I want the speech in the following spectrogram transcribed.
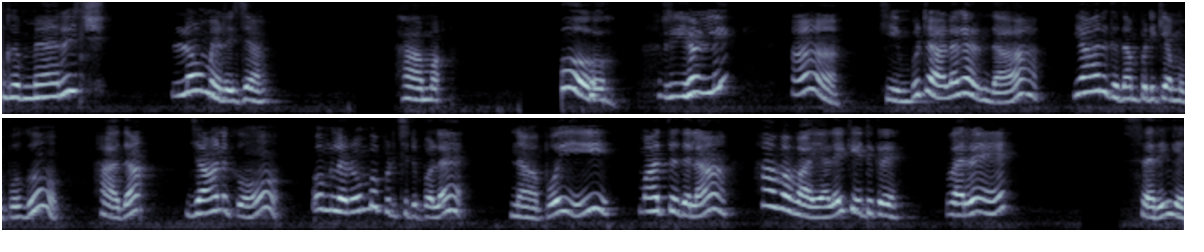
உங்கள் மேரேஜ் லவ் மேரேஜா ஆமாம் ஓ ரியல்லி ஆ இம்புட்டு அழகாக இருந்தா யாருக்கு தான் பிடிக்காம போகும்? அதான் ஜானுக்கும் உங்களை ரொம்ப பிடிச்சிட்டு போல. நான் போய் மற்றதெல்லாம் அவன் வாயாலே கேட்டுக்கிறேன். வரேன். சரிங்க.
